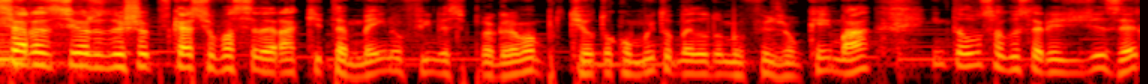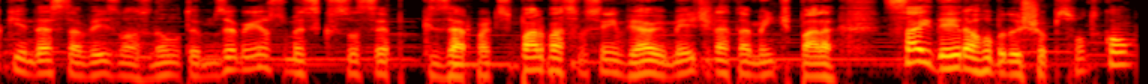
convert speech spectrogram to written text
Senhoras e senhores do Shopscast, eu vou acelerar aqui também no fim desse programa, porque eu tô com muito medo do meu feijão queimar. Então, só gostaria de dizer que desta vez nós não temos e-mails, mas que se você quiser participar, basta você enviar o e-mail diretamente para saideira.com,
